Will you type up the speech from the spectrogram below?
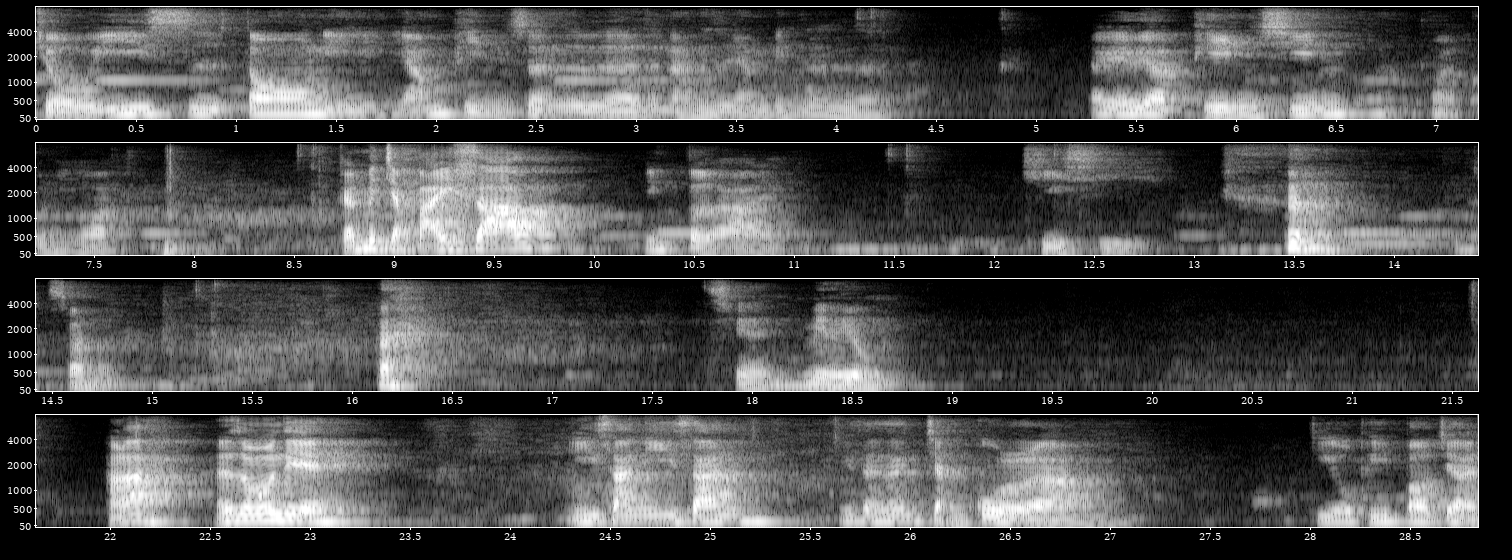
九一四多尼杨品胜是不是？这男的是杨品胜是不是？还有一个品心，我滚你话，敢要食白烧？恁爸啊，气死！算了。唉，钱没有用。好了，有什么问题？一三一三一三三讲过了啦，DOP 报价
